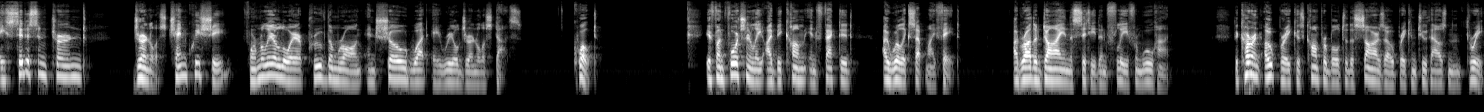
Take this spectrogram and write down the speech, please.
a citizen turned journalist, Chen Qiushi, formerly a lawyer, proved them wrong and showed what a real journalist does. Quote If unfortunately I become infected, I will accept my fate. I'd rather die in the city than flee from Wuhan. The current outbreak is comparable to the SARS outbreak in 2003.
